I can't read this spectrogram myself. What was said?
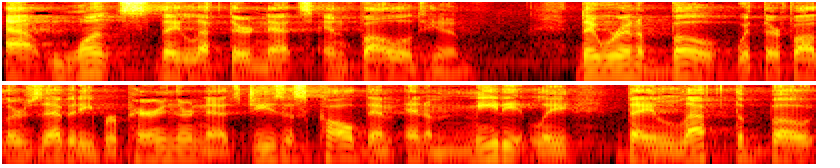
At once they left their nets and followed him. They were in a boat with their father Zebedee preparing their nets. Jesus called them, and immediately they left the boat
